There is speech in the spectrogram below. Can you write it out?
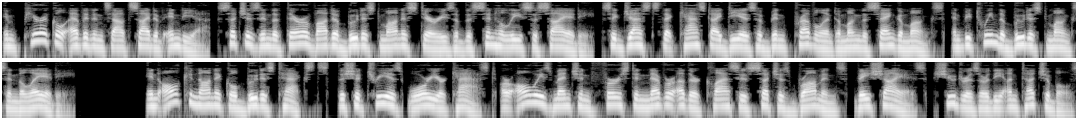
Empirical evidence outside of India, such as in the Theravada Buddhist monasteries of the Sinhalese Society, suggests that caste ideas have been prevalent among the Sangha monks, and between the Buddhist monks and the laity. In all canonical Buddhist texts, the Kshatriyas warrior caste are always mentioned first and never other classes such as Brahmins, Vaishyas, Shudras or the Untouchables.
